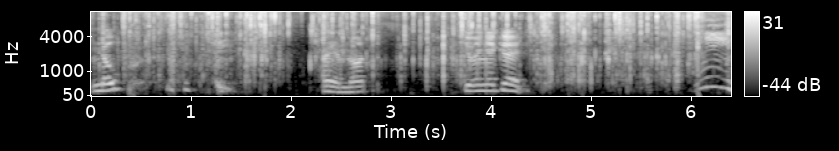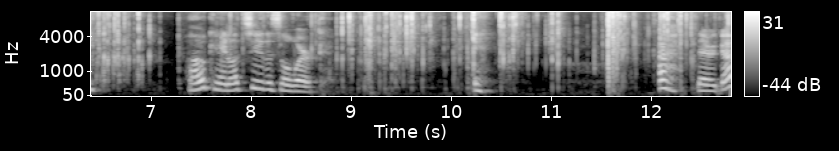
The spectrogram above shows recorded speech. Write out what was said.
nope. I am not doing it good. Okay, let's see if this will work. Ah, there we go.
